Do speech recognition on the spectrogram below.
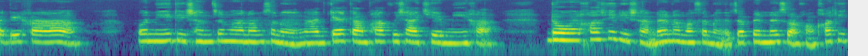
วัสดีค่ะ วันนี้ดิฉันจะมานำเสนองานแก้กลางภาควิชาเคมีค่ะ โดยข้อที่ดิฉันได้นำมาเสนอจะเป็นในส่วนของข้อที่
